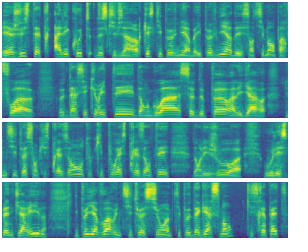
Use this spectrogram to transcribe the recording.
et à juste être à l'écoute de ce qui vient. Alors qu'est-ce qui peut venir? Ben, Il peut venir des sentiments parfois euh, d'insécurité, d'angoisse, de peur à l'égard d'une situation qui se présente ou qui pourrait se présenter dans les jours ou les semaines qui arrivent. Il peut y avoir une situation un petit peu d'agacement qui se répète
